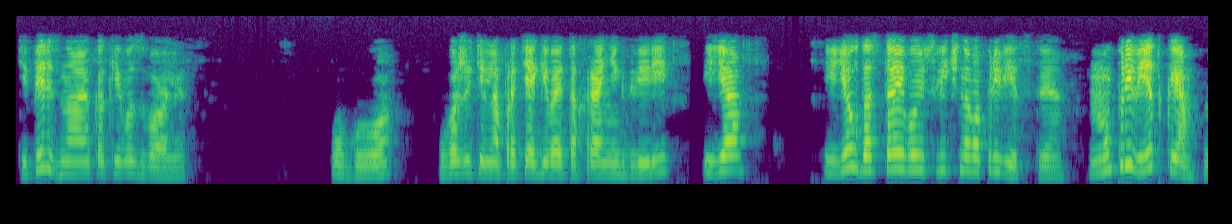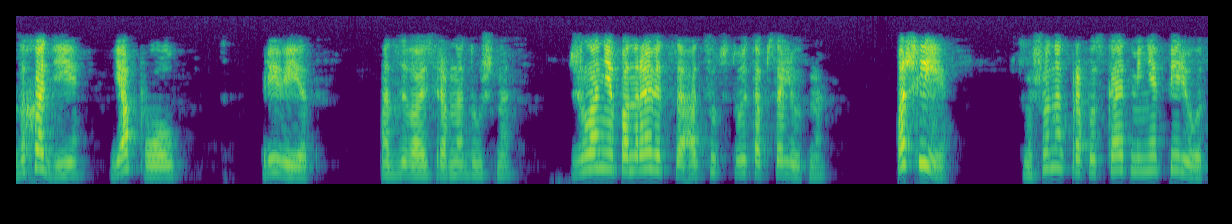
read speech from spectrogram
Теперь знаю, как его звали». «Ого! уважительно протягивает охранник двери, и я... И я удостаиваюсь личного приветствия. «Ну, привет, Кэм, заходи. Я Пол». «Привет», — отзываюсь равнодушно. Желание понравиться отсутствует абсолютно. «Пошли!» Мышонок пропускает меня вперед,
